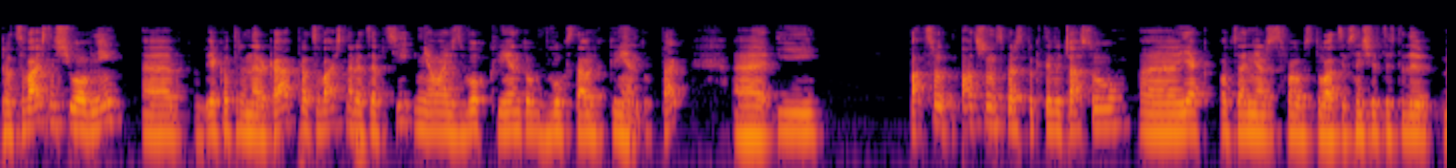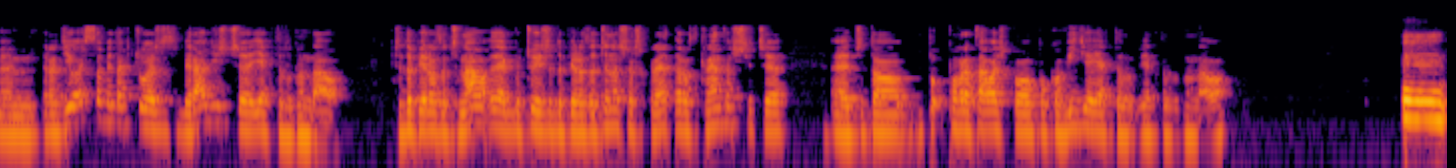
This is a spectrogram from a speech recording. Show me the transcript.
pracowałaś na siłowni e, jako trenerka, pracowałaś na recepcji i miałaś dwóch klientów, dwóch stałych klientów, tak? I patrząc z perspektywy czasu, e, jak oceniasz swoją sytuację? W sensie, ty wtedy radziłaś sobie, tak czułaś, że sobie radzisz, czy jak to wyglądało? Czy dopiero zaczynało, jakby czujesz, że dopiero zaczynasz, rozkrę, rozkręcasz się, czy, e, czy to po, powracałaś po, po COVID-zie? Jak to, jak to wyglądało? Y,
